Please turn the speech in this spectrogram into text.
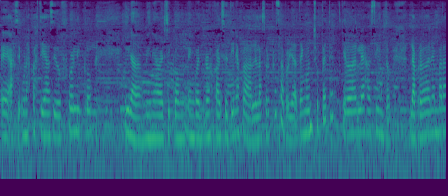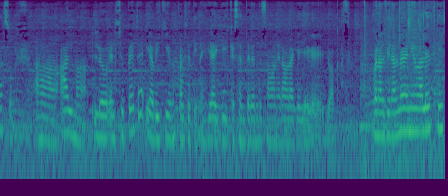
eh, unas pastillas de ácido fólico y nada, vine a ver si encuentro unos calcetines para darle la sorpresa porque ya tengo un chupete, quiero darle a Jacinto la prueba del embarazo, a Alma el chupete y a Vicky unos calcetines y, ahí- que se enteren de esa manera ahora que llegue yo a casa. Bueno, al final me he venido a Lefties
